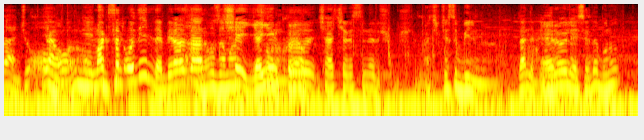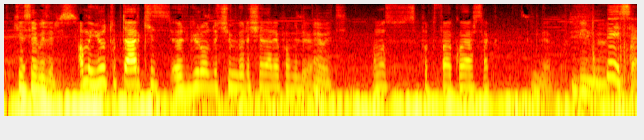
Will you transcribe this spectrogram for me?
Bence o Ya o, olmamalı. Niye? maksat Çünkü o değil de biraz Yani daha o zaman şey yayın kuralı çerçevesinde düşmüştüm. açıkçası bilmiyorum. Ben de Eğer bilmiyorum. öyleyse de bunu kesebiliriz. Ama YouTube'da herkes özgür olduğu için böyle şeyler yapabiliyor. Evet. Ama Spotify'a koyarsak bilmiyorum. Bilmiyorum. Neyse.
